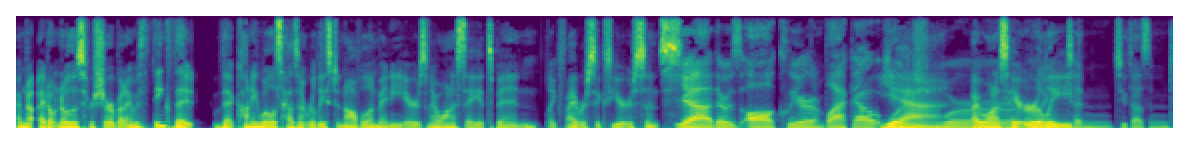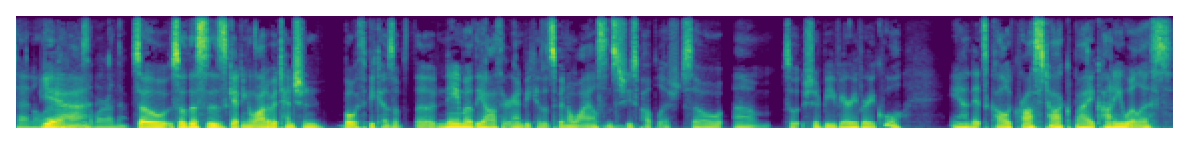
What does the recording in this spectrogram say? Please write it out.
I'm not I don't know this for sure, but I would think that that Connie Willis hasn't released a novel in many years and I want to say it's been like 5 or 6 years since Yeah, there was all clear and blackout. Yeah, which were I wanna say like early- 10, 2010, 11, Yeah. somewhere around there. So so this is getting a lot of attention both because of the name of the author and because it's been a while since she's published. So um so it should be very very cool. And it's called Crosstalk by Connie Willis.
